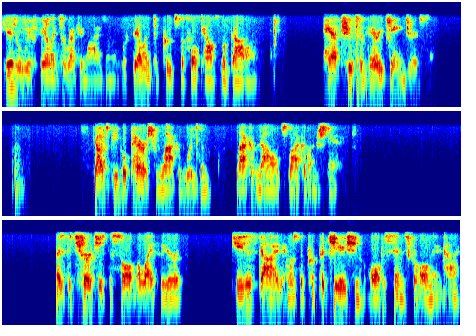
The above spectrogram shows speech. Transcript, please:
Here's what we're failing to recognize and we're failing to preach the full counsel of God on. Half truths are very dangerous. God's people perish from lack of wisdom, lack of knowledge, lack of understanding. As the church is the salt and the light of the earth, Jesus died and was the propitiation of all the sins for all mankind.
